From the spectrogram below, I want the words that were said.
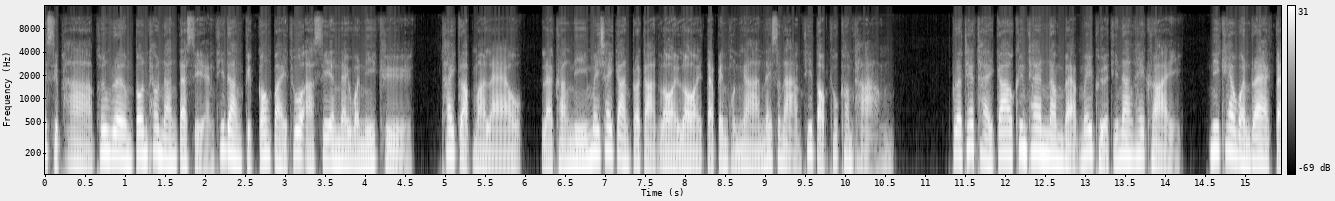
2025 เพิ่งเริ่มต้นเท่านั้นแต่เสียงที่ดังกึกก้องไปทั่วอาเซียนในวันนี้คือ ไทยกลับมาแล้ว และครั้งนี้ไม่ใช่การประกาศลอยๆ แต่เป็นผลงานในสนามที่ตอบทุกคำถาม ประเทศไทยก้าวขึ้นแท่นนำแบบไม่เผื่อที่นั่งให้ใคร นี่แค่วันแรกแต่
